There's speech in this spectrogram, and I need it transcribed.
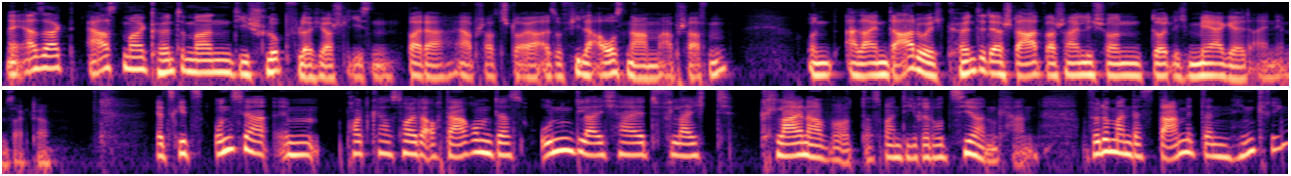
Na, er sagt, erstmal könnte man die Schlupflöcher schließen bei der Erbschaftssteuer, also viele Ausnahmen abschaffen. Und allein dadurch könnte der Staat wahrscheinlich schon deutlich mehr Geld einnehmen, sagt er. Jetzt geht es uns ja im Podcast heute auch darum, dass Ungleichheit vielleicht kleiner wird, dass man die reduzieren kann. Würde man das damit dann hinkriegen?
